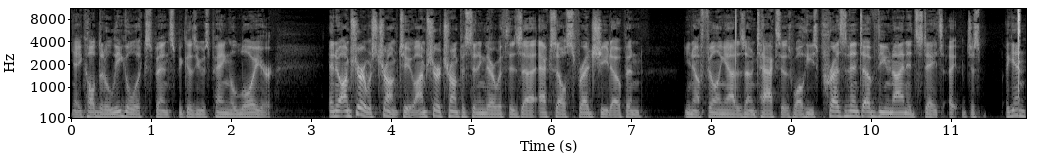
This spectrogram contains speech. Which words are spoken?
Yeah, he called it a legal expense because he was paying a lawyer. And I'm sure it was Trump, too. I'm sure Trump is sitting there with his uh, Excel spreadsheet open, you know, filling out his own taxes while he's president of the United States. Uh, just, again,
